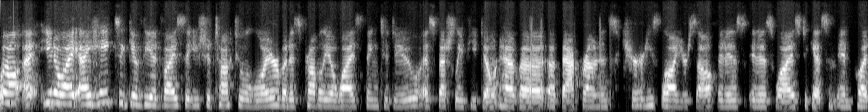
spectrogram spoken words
Well, I, you know, I, I hate to give the advice that you should talk to a lawyer, but it's probably a wise thing to do, especially if you don't have a, a background in securities law yourself. It is it is wise to get some input.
